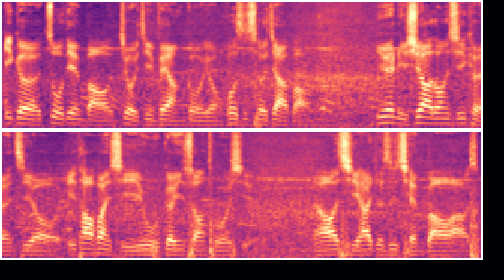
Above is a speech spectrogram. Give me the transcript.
一个坐垫包就已经非常够用，或是车架包。因为你需要的东西可能只有一套换洗衣物跟一双拖鞋，然后其他就是钱包啊什么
